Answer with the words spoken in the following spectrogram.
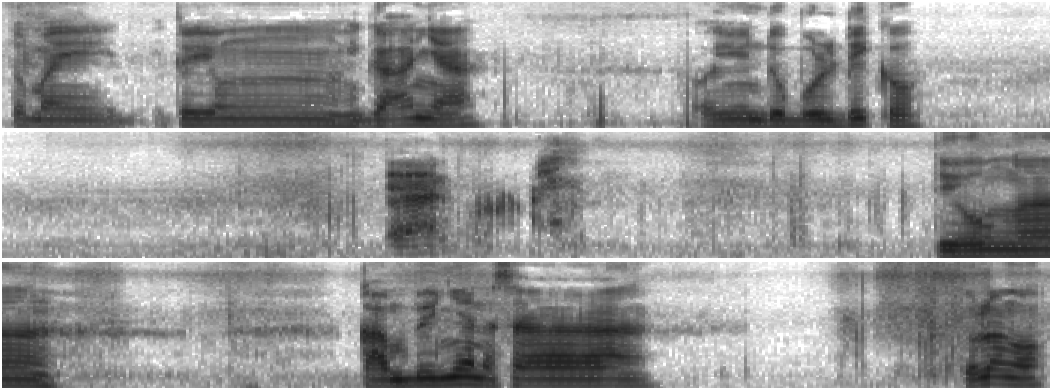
Ito may ito yung higaan niya o yung double deck oh. Ayan. Ito yung ah, cambio niya nasa ito lang oh.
